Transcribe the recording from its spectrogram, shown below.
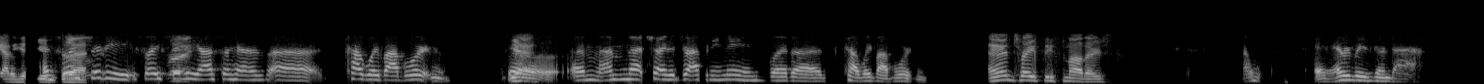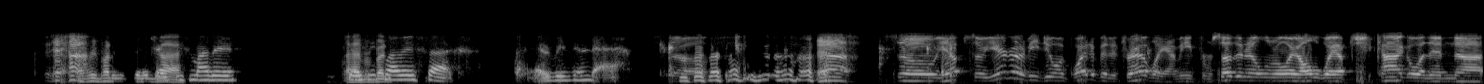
got to get used And to Soy that. City, Soy City also has uh, Cowboy Bob Orton. So Yes. I'm I'm not trying to drop any names, but uh, it's Cowboy Bob Orton. And Tracy Smothers. Hey, everybody's gonna die. Everybody's gonna Tracy die. Smothers. Tracy Everybody- Smothers sucks. Everybody's gonna die. So, yeah. So, yep. So you're going to be doing quite a bit of traveling. I mean, from Southern Illinois all the way up to Chicago, and then uh,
